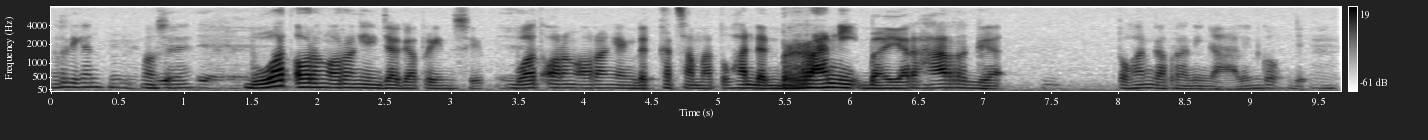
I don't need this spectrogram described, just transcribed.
ngerti kan Hmm. maksudnya? Iya, iya, iya. Buat orang-orang yang jaga prinsip, Iya. buat orang-orang yang dekat sama Tuhan dan berani bayar harga, Hmm. Tuhan nggak pernah ninggalin kok. Hmm.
